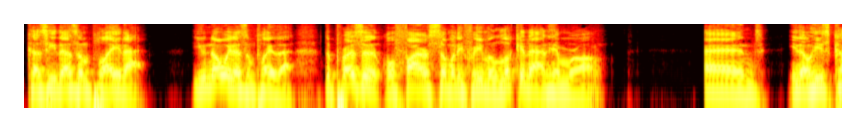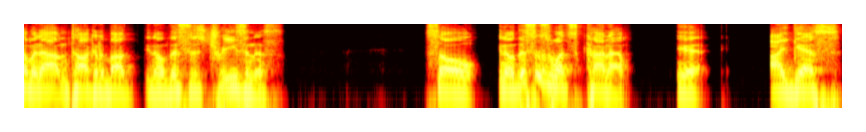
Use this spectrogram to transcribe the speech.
because he doesn't play that. You know he doesn't play that. The president will fire somebody for even looking at him wrong. And, you know, he's coming out and talking about, you know, this is treasonous. So, you know, this is what's kind of, yeah, I guess,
